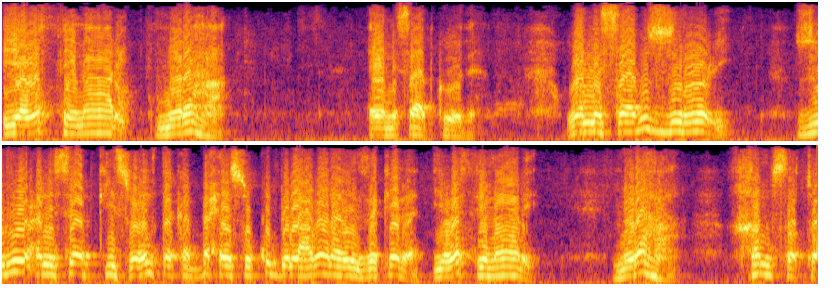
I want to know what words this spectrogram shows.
iyo wathimaari miraha ee nisaabkooda. Wa nisaabu zuruuci zuruuca nisaabkiisa oo inta ka baxayso ku bilaabanaya zakada iyo wathimaari miraha khamsatu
